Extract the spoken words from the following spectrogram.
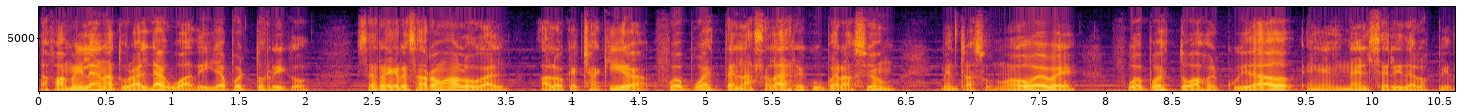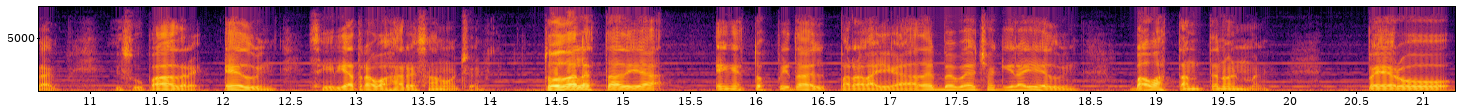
La familia natural de Aguadilla, Puerto Rico, se regresaron al hogar, a lo que Shakira fue puesta en la sala de recuperación mientras su nuevo bebé fue puesto bajo el cuidado en el nursery del hospital y su padre, Edwin, se iría a trabajar esa noche. Toda la estadía en este hospital para la llegada del bebé de Shakira y Edwin va bastante normal. Pero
